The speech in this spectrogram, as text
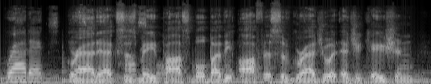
GradX is, GradX is made possible by the Office of Graduate Education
